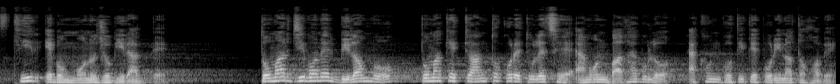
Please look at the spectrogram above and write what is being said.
স্থির এবং মনোযোগী রাখবে। তোমার জীবনের বিলম্ব তোমাকে ক্লান্ত করে তুলেছে এমন বাধাগুলো এখন গতিতে পরিণত হবে।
